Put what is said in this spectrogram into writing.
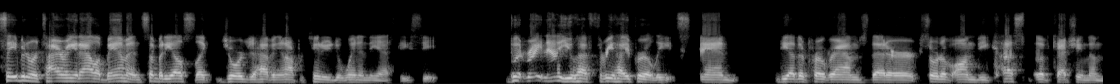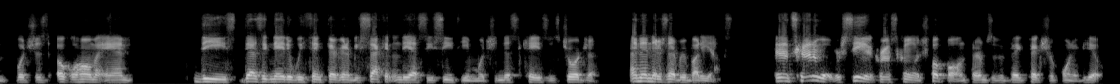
Saban retiring at Alabama and somebody else like Georgia having an opportunity to win in the SEC. But right now, you have three hyper elites and the other programs that are sort of on the cusp of catching them, which is Oklahoma and the designated. We think they're going to be second in the SEC team, which in this case is Georgia. And then there's everybody else. And that's kind of what we're seeing across college football in terms of a big picture point of view.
